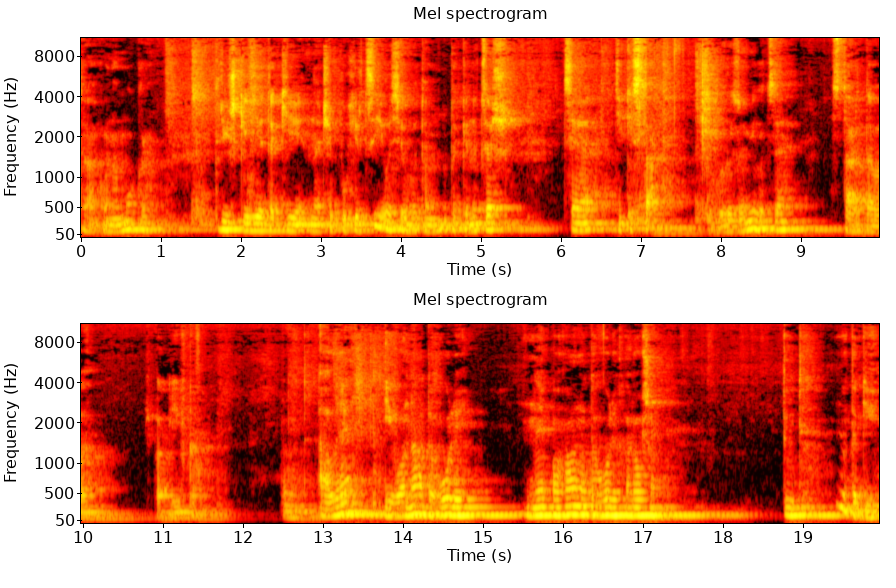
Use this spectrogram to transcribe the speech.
Так, вона мокра. Трішки є такі, наче пухірці, ось його там. Ну, таке, ну це ж це тільки старт. Щоб ви розуміли, це стартова шпаклівка. От. Але і вона доволі непогана, доволі хороша. Тут, ну такі.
